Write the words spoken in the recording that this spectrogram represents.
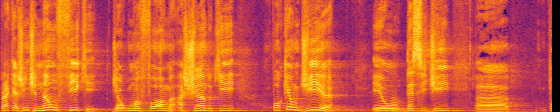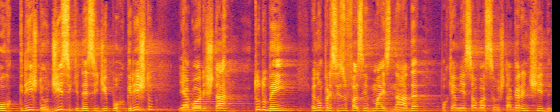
para que a gente não fique, de alguma forma, achando que, porque um dia eu decidi uh, por Cristo, eu disse que decidi por Cristo, e agora está tudo bem, eu não preciso fazer mais nada, porque a minha salvação está garantida.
